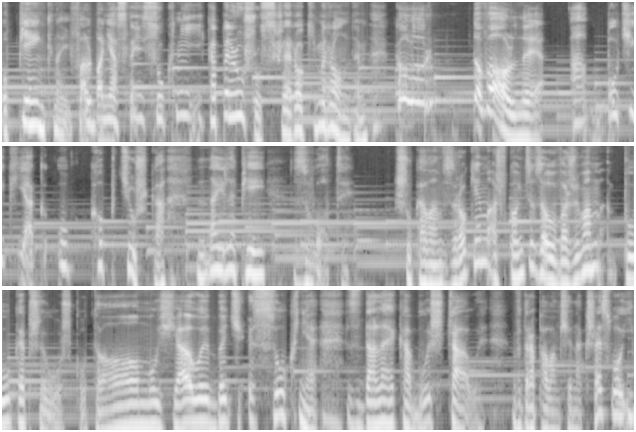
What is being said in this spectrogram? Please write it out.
o pięknej, falbaniastej sukni i kapeluszu z szerokim rondem. Kolor dowolny, a bucik jak u kopciuszka, najlepiej złoty. Szukałam wzrokiem, aż w końcu zauważyłam półkę przy łóżku. To musiały być suknie, z daleka błyszczały. Wdrapałam się na krzesło i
